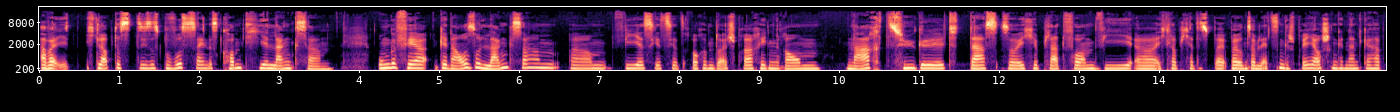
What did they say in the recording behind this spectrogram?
aber ich glaube, dass dieses Bewusstsein, es kommt hier langsam. Ungefähr genauso langsam, ähm, wie es jetzt, jetzt auch im deutschsprachigen Raum nachzügelt, dass solche Plattformen wie, äh, ich glaube, ich hatte es bei, bei unserem letzten Gespräch auch schon genannt gehabt,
